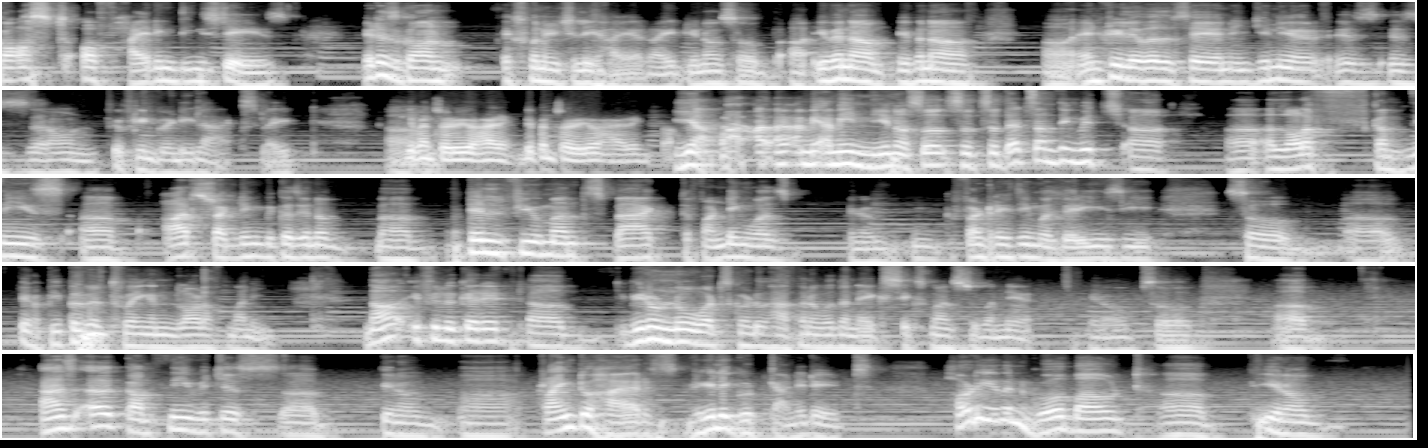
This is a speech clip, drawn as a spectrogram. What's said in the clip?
cost of hiring these days, it has gone exponentially higher, right? You know, so uh, even a even a uh, entry level, say an engineer is is around 15, 20 lakhs, right? Um, Depends where you're hiring. Depends where you're hiring. From. Yeah, I, I, mean, I mean, you know, so so so that's something which uh, a lot of companies uh, are struggling because you know uh, till few months back the funding was you know fundraising was very easy. So uh, you know people were throwing in a lot of money. Now if you look at it uh, we don't know what's going to happen over the next six months to one year you know. So uh, as a company which is you know trying to hire really good candidates how do you even go about you know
